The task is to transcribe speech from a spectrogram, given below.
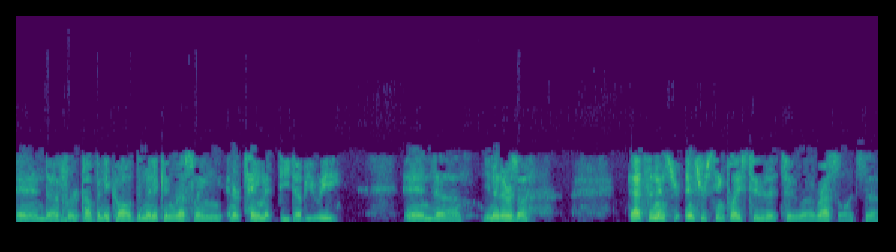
and uh, for a company called Dominican Wrestling Entertainment (DWE), and uh, you know there's a that's an in- interesting place too to to uh, wrestle. It's uh,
